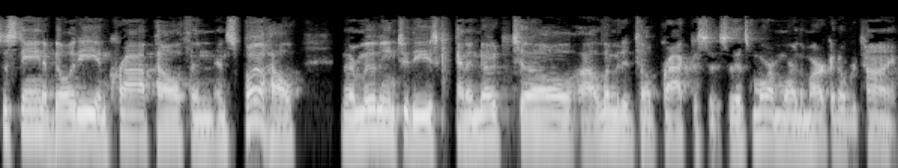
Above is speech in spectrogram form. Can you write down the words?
sustainability and crop health and, and soil health, they're moving to these kind of no-till, uh, limited till practices. So that's more and more in the market over time.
